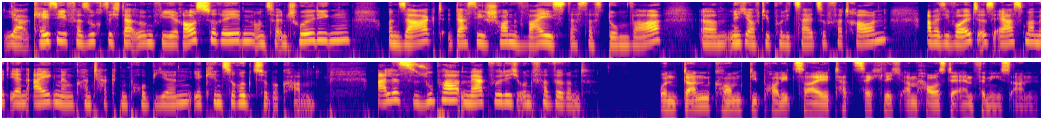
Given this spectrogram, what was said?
ja, Casey versucht sich da irgendwie rauszureden und zu entschuldigen und sagt, dass sie schon weiß, dass das dumm war, ähm, nicht auf die Polizei zu vertrauen, aber sie wollte es erstmal mit ihren eigenen Kontakten probieren, ihr Kind zurückzubekommen. Alles super merkwürdig und verwirrend. Und dann kommt die Polizei tatsächlich am Haus der Anthonys an.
